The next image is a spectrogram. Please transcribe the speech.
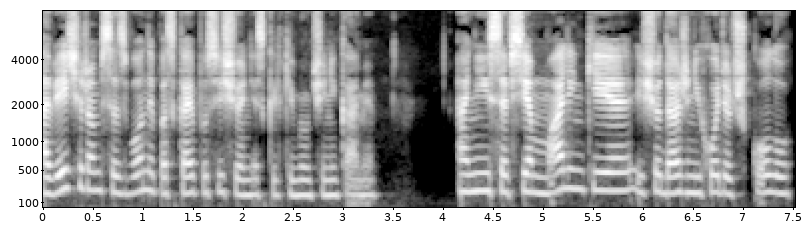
а вечером созвоны по скайпу с еще несколькими учениками. Они совсем маленькие, еще даже не ходят в школу,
